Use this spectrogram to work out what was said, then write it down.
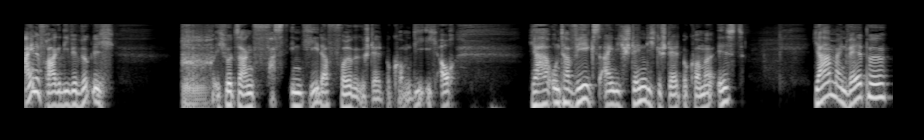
Eine Frage, die wir wirklich, ich würde sagen, fast in jeder Folge gestellt bekommen, die ich auch ja unterwegs eigentlich ständig gestellt bekomme, ist, ja, mein Welpe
